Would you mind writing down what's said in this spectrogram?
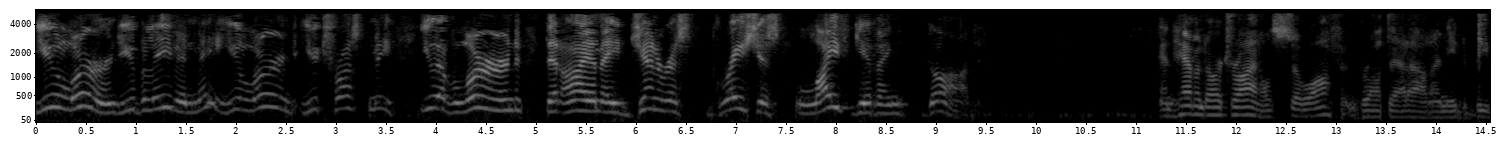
You learned you believe in me. You learned you trust me. You have learned that I am a generous, gracious, life-giving God. And haven't our trials so often brought that out? I need to be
